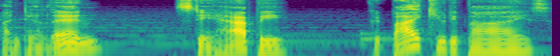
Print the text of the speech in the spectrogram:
Until then, Stay happy. Goodbye, cutie pies.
